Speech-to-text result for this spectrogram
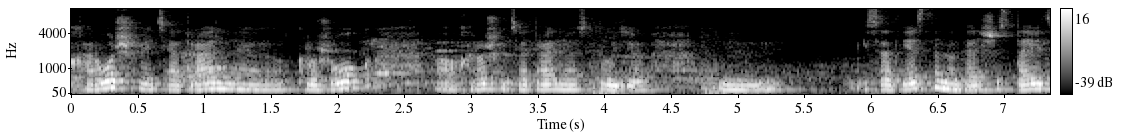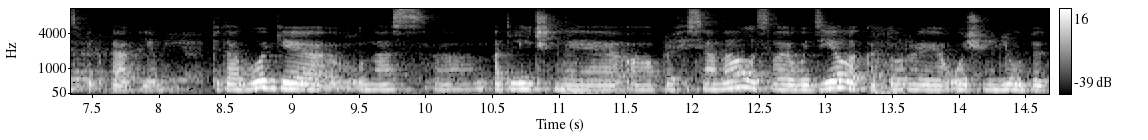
хороший театральный кружок, хорошую театральную студию и, соответственно, дальше ставить спектакли. Педагоги у нас отличные профессионалы своего дела, которые очень любят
